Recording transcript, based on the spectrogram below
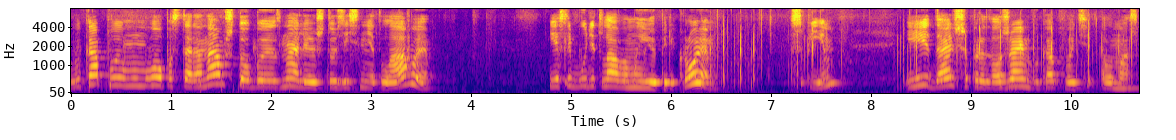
Выкапываем его по сторонам, чтобы знали, что здесь нет лавы. Если будет лава, мы ее перекроем. Спим. И дальше продолжаем выкапывать алмаз.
